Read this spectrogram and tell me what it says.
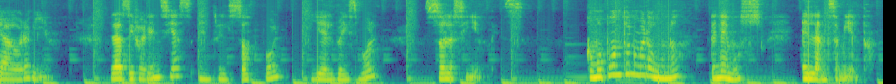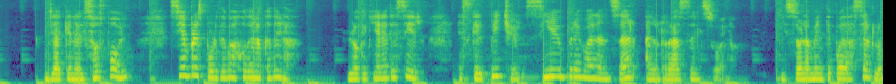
Y ahora bien, las diferencias entre el softball y el béisbol son las siguientes. Como punto número uno, tenemos el lanzamiento, ya que en el softball siempre es por debajo de la cadera, lo que quiere decir es que el pitcher siempre va a lanzar al ras del suelo y solamente puede hacerlo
